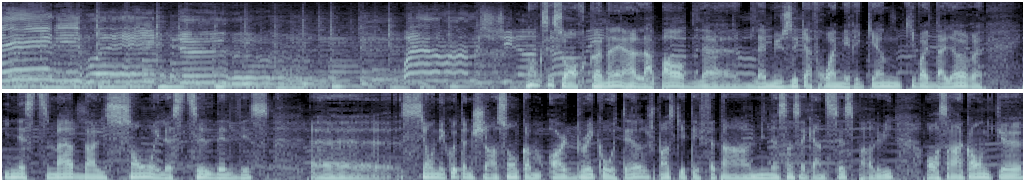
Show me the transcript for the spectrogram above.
Any way you do. Well, Mama, she Donc c'est ça, on reconnaît hein, l'apport de la, de la musique afro-américaine qui va être d'ailleurs euh, inestimable dans le son et le style d'Elvis. Euh, si on écoute une chanson comme Heartbreak Hotel, je pense qu'il a été faite en 1956 par lui, on se rend compte que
